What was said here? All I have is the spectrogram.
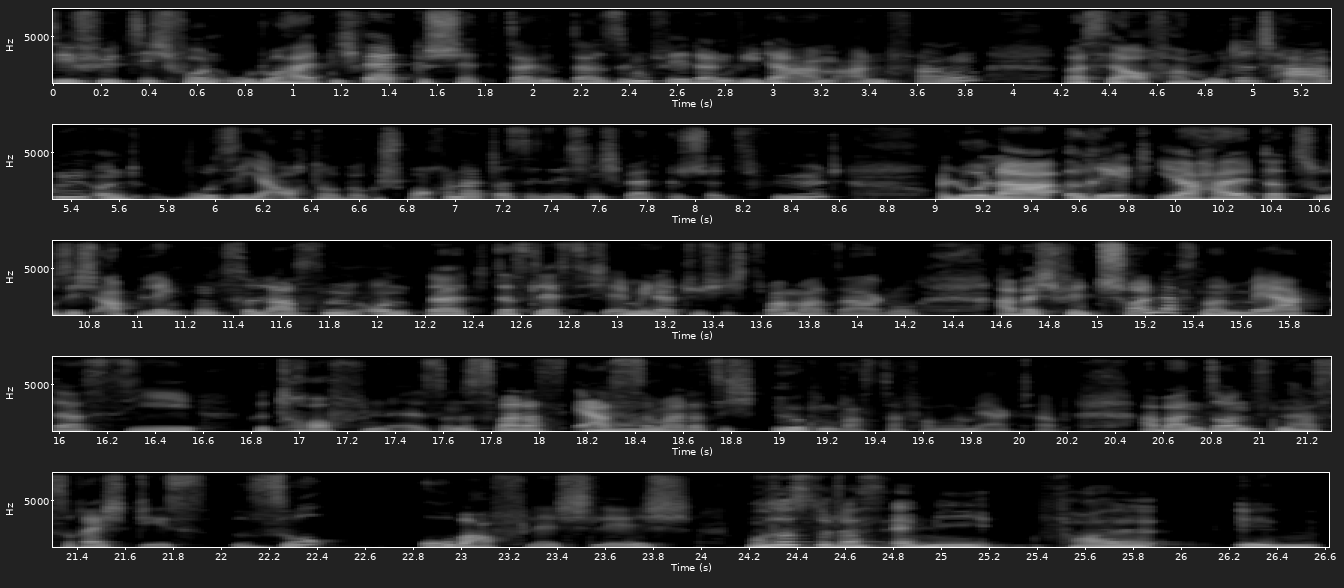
Sie fühlt sich von Udo halt nicht wertgeschätzt. Da, da sind wir dann wieder am Anfang, was wir auch vermutet haben und wo sie ja auch darüber gesprochen hat, dass sie sich nicht wertgeschätzt fühlt. Lola rät ihr halt dazu, sich ablenken zu lassen und das lässt sich Emmy natürlich nicht zweimal sagen. Aber ich finde schon, dass man merkt, dass sie getroffen ist. Und es war das erste ja. Mal, dass ich irgendwas davon gemerkt habe. Aber ansonsten hast du recht, die ist so oberflächlich. Wusstest du, dass Emmy voll in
